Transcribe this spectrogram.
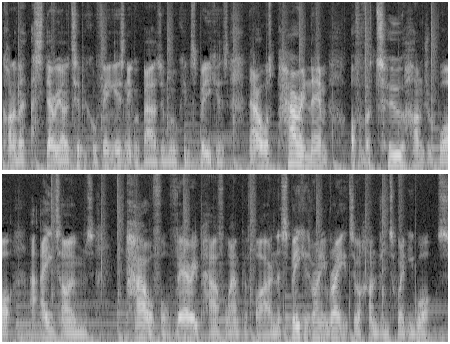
kind of a, a stereotypical thing isn't it with Bowers Wilkins speakers. Now I was powering them off of a 200 watt at 8 ohms powerful, very powerful amplifier and the speakers were only rated to 120 watts.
